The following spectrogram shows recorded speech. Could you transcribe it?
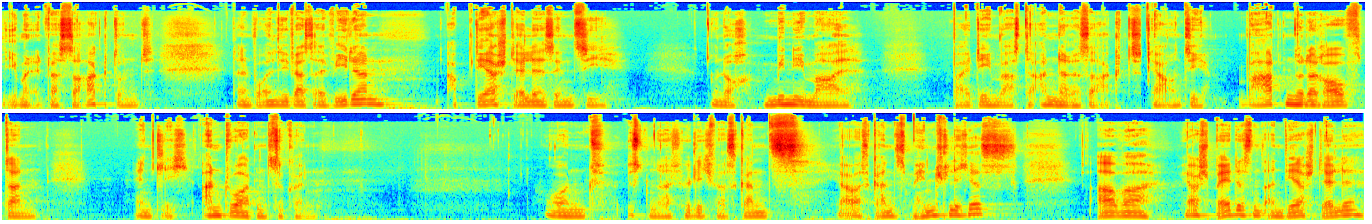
jemand etwas sagt und dann wollen sie was erwidern, ab der Stelle sind sie nur noch minimal bei dem, was der andere sagt. Ja, und sie warten nur darauf, dann endlich antworten zu können. Und ist natürlich was ganz, ja, was ganz Menschliches. Aber ja, spätestens an der Stelle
